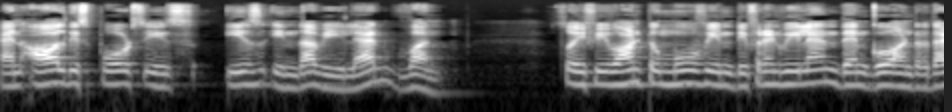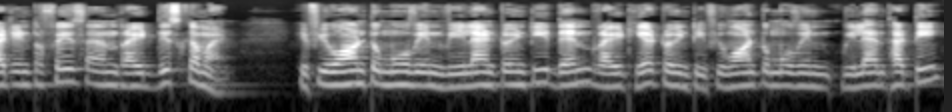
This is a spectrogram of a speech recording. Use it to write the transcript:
and all these ports is, is in the VLAN 1. So if you want to move in different VLAN, then go under that interface and write this command. If you want to move in VLAN 20, then write here 20. If you want to move in VLAN 30,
